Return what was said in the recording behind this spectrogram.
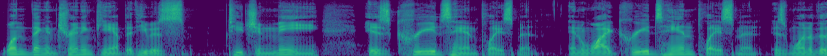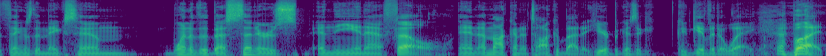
one thing in training camp that he was teaching me is Creed's hand placement and why Creed's hand placement is one of the things that makes him one of the best centers in the NFL. And I'm not going to talk about it here because it could give it away. but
